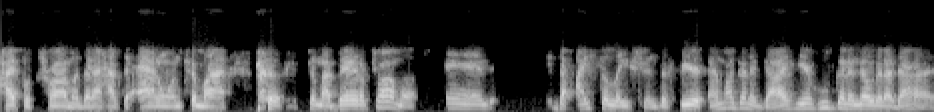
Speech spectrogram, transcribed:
type of trauma that I have to add on to my to my bed of trauma. And the isolation, the fear, am I gonna die here? Who's gonna know that I died?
